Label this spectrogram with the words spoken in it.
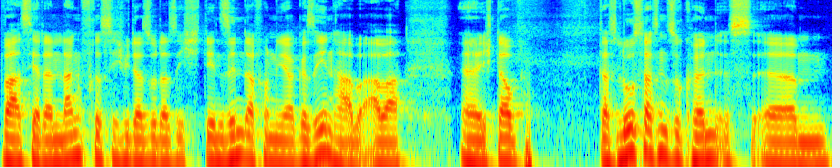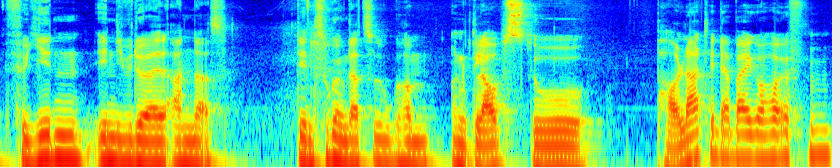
war es ja dann langfristig wieder so, dass ich den Sinn davon ja gesehen habe. Aber äh, ich glaube, das loslassen zu können, ist ähm, für jeden individuell anders, den Zugang dazu zu bekommen. Und glaubst du, Paula hat dir dabei geholfen?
